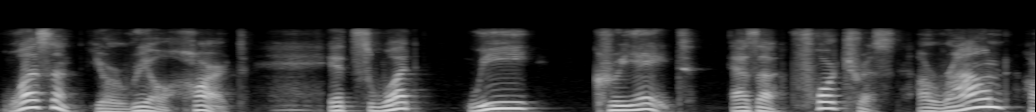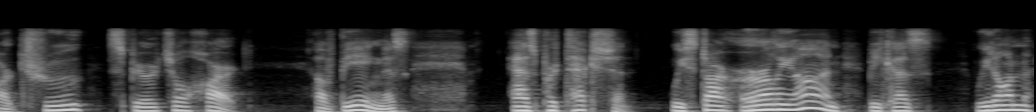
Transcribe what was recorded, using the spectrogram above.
wasn't your real heart. It's what we create as a fortress around our true spiritual heart of beingness as protection. We start early on because we don't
